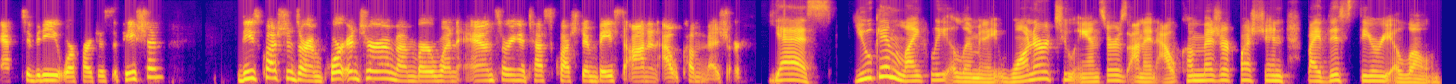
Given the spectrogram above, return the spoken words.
activity, or participation? These questions are important to remember when answering a test question based on an outcome measure. Yes you can likely eliminate one or two answers on an outcome measure question by this theory alone.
